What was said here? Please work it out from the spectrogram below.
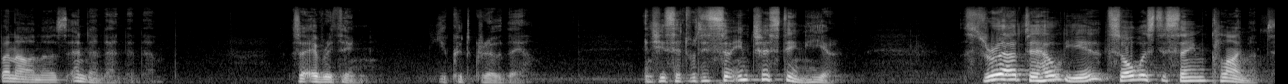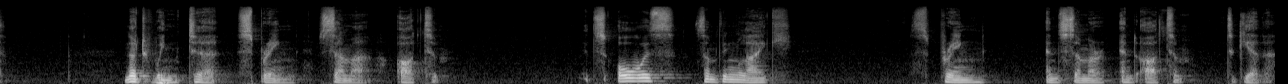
bananas and and and and. and. So everything you could grow there. And she said, What is so interesting here? Throughout the whole year, it's always the same climate. Not winter, spring, summer, autumn. It's always something like spring and summer and autumn together.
